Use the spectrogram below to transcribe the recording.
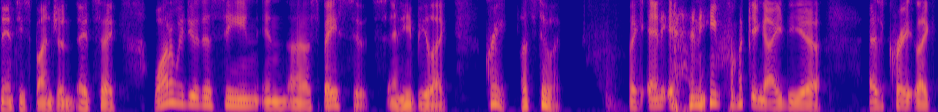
Nancy Spungen. They'd say, why don't we do this scene in uh, spacesuits? And he'd be like, great, let's do it. Like any any fucking idea. as great. Like,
